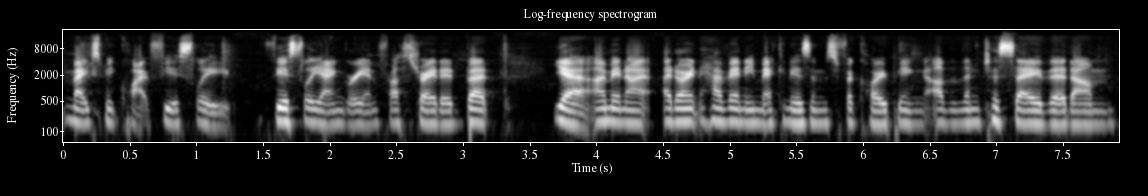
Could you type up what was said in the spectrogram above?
makes me quite fiercely, fiercely angry and frustrated. But yeah, I mean, I, I don't have any mechanisms for coping other than to say that um,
